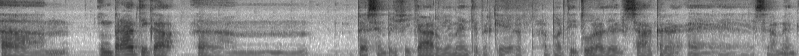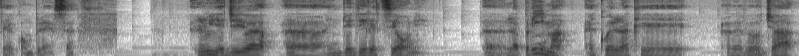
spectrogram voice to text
Um, in pratica, um, per semplificare ovviamente perché la, partitura del sacro è estremamente complessa, lui agiva uh, in due direzioni. Uh, la prima è quella che già,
